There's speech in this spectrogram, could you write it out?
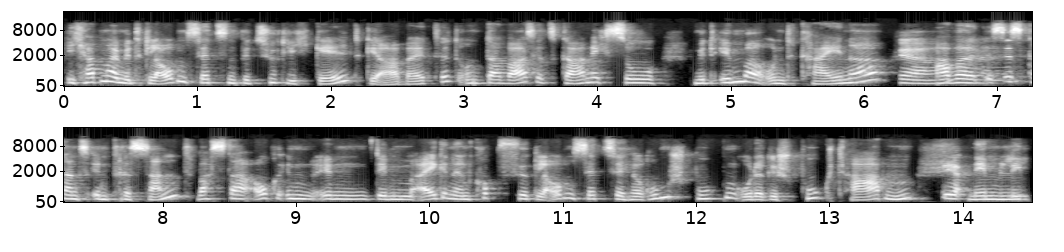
Ich habe mal mit Glaubenssätzen bezüglich Geld gearbeitet und da war es jetzt gar nicht so mit immer und keiner. Ja. Aber es ist ganz interessant, was da auch in, in dem eigenen Kopf für Glaubenssätze herumspuken oder gespukt haben. Ja. Nämlich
